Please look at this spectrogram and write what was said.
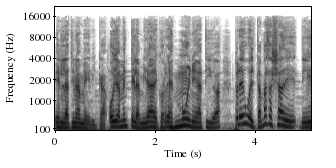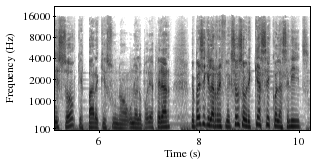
en Latinoamérica. Obviamente la mirada de Correa es muy negativa, pero de vuelta, más allá de, de eso, que es par, que es uno, uno lo podría esperar, me parece que la reflexión sobre qué haces con las elites,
